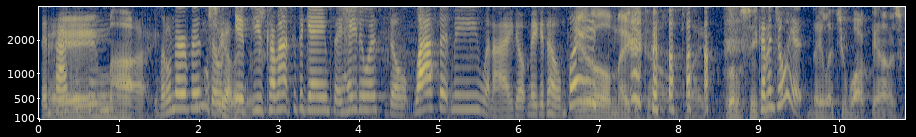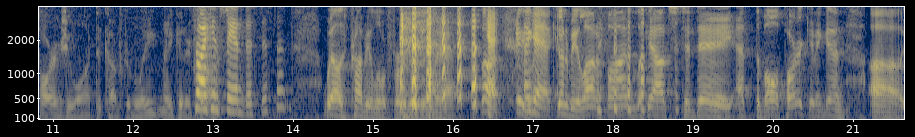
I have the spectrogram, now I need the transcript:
been practicing. Aim high. A little nervous. We'll so see how that if you come out to the game, say hey to us. Don't laugh at me when I don't make it to home plate. You'll make it to home plate. Little secret. Come enjoy it. They let you walk down as far as you want to comfortably make it across. So I can stand this distance. Well, it's probably a little further than that. Okay, But anyway, okay, okay. Going to be a lot of fun. Lookouts today at the ballpark. And again, uh,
